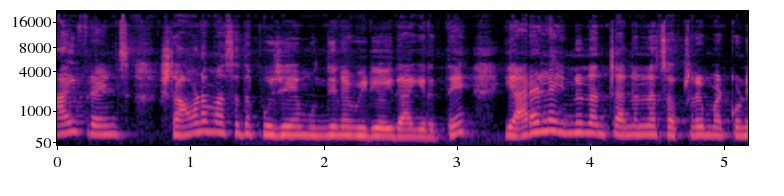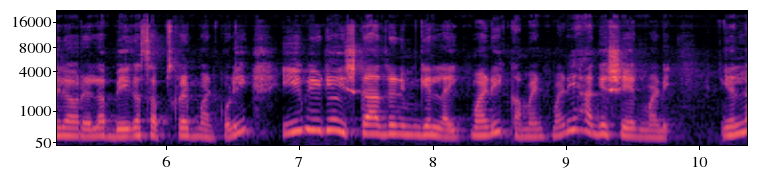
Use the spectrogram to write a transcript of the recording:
ಹಾಯ್ ಫ್ರೆಂಡ್ಸ್ ಶ್ರಾವಣ ಮಾಸದ ಪೂಜೆಯ ಮುಂದಿನ ವಿಡಿಯೋ ಇದಾಗಿರುತ್ತೆ. ಯಾರೆಲ್ಲ ಇನ್ನೂ ನನ್ನ ಚಾನಲ್ನ ಸಬ್ಸ್ಕ್ರೈಬ್ ಮಾಡ್ಕೊಂಡಿಲ್ಲ, ಅವರೆಲ್ಲ ಬೇಗ ಸಬ್ಸ್ಕ್ರೈಬ್ ಮಾಡ್ಕೊಳ್ಳಿ. ಈ ವಿಡಿಯೋ ಇಷ್ಟ ಆದರೆ ನಿಮಗೆ ಲೈಕ್ ಮಾಡಿ ಕಮೆಂಟ್ ಮಾಡಿ, ಹಾಗೆ ಶೇರ್ ಮಾಡಿ. ಎಲ್ಲ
